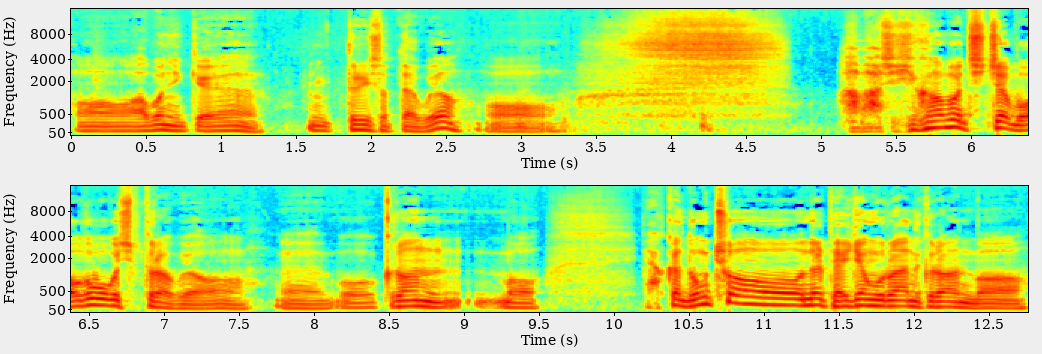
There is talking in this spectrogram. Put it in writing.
어, 아버님께 드리셨다고요? 어. 아, 맞아. 이거 한번 진짜 먹어보고 싶더라고요. 예, 뭐, 그런, 뭐, 약간 농촌을 배경으로 한 그런 뭐,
